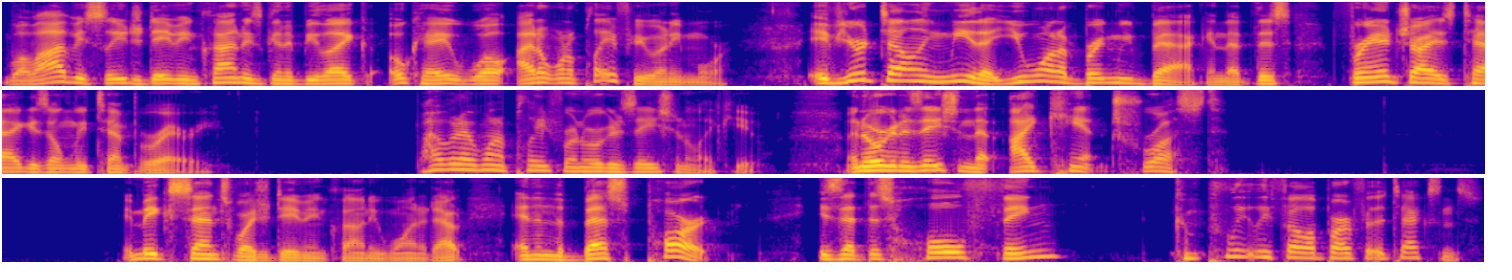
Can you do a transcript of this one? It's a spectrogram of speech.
Well, obviously, Jadeveon Clowney is going to be like, okay, well, I don't want to play for you anymore. If you're telling me that you want to bring me back and that this franchise tag is only temporary, why would I want to play for an organization like you? An organization that I can't trust. It makes sense why Jadeveon Clowney wanted out. And then the best part is that this whole thing completely fell apart for the Texans.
